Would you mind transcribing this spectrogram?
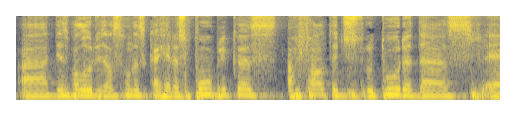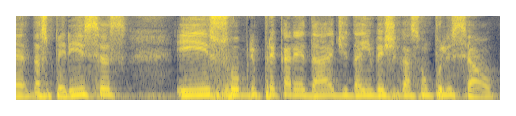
a desvalorização das carreiras públicas, a falta de estrutura das, é, das perícias e sobre precariedade da investigação policial.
